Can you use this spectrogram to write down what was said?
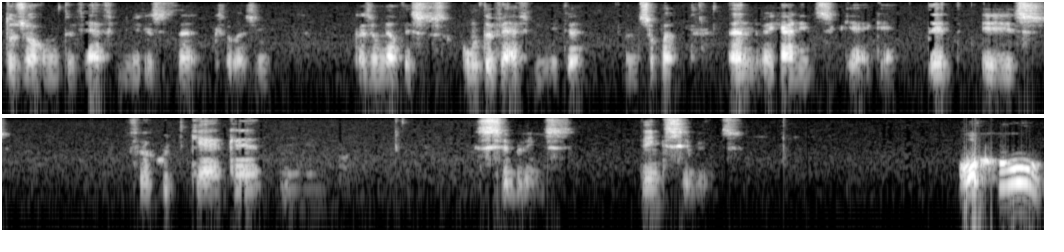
Tot zo rond de 5 minuten zitten. Ik zal wel zien. Ik zo net is rond de 5 minuten gaan stoppen. En we gaan eens kijken. Dit is. Even goed kijken. Siblings. Denk siblings. Woehoe!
